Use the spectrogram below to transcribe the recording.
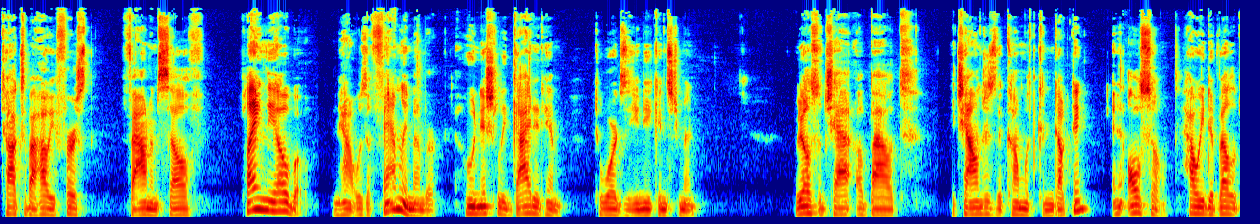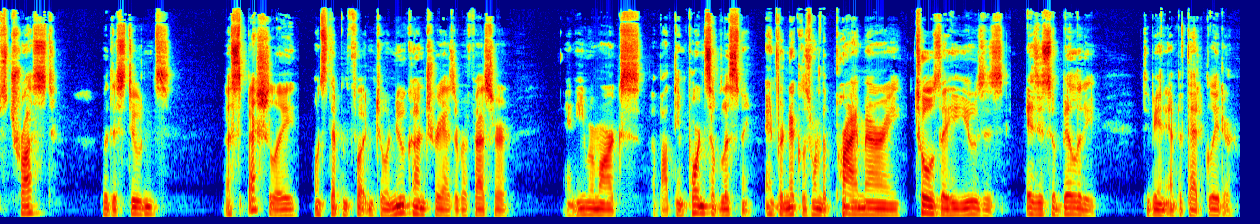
talks about how he first found himself playing the oboe, and how it was a family member who initially guided him towards the unique instrument. We also chat about the challenges that come with conducting and also how he develops trust with his students, especially when stepping foot into a new country as a professor. And he remarks about the importance of listening. And for Nicholas, one of the primary tools that he uses is his ability to be an empathetic leader.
